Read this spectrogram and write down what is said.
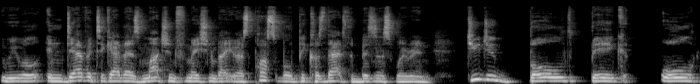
we will endeavor to gather as much information about you as possible because that's the business we're in do you do bold big all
